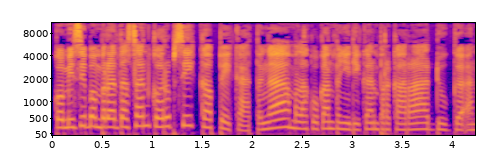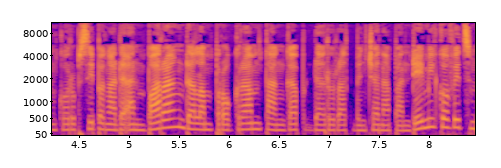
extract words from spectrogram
Komisi Pemberantasan Korupsi KPK tengah melakukan penyidikan perkara dugaan korupsi pengadaan barang dalam program tanggap darurat bencana pandemi COVID-19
